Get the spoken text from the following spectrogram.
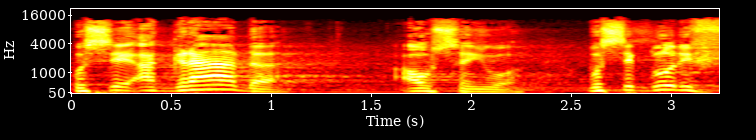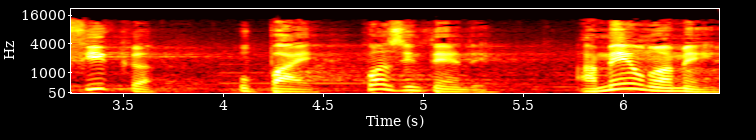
você agrada ao Senhor, você glorifica o Pai. Quantos entendem? Amém ou não amém?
